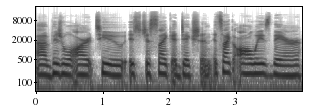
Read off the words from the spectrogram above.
uh, visual art too it's just like addiction. It's like always there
